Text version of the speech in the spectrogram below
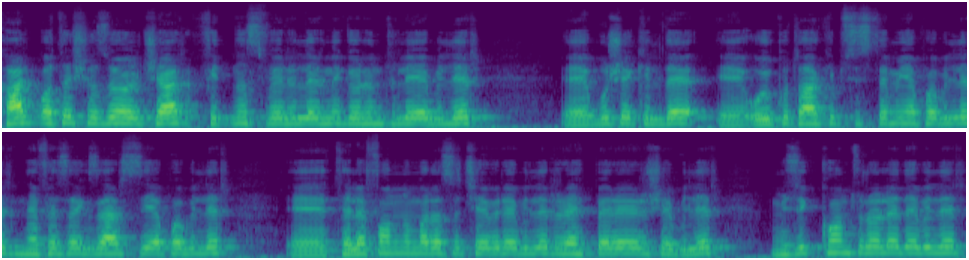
Kalp atış hızı ölçer, fitness verilerini görüntüleyebilir. E, bu şekilde e, uyku takip sistemi yapabilir, nefes egzersizi yapabilir, e, telefon numarası çevirebilir, rehbere erişebilir, müzik kontrol edebilir.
